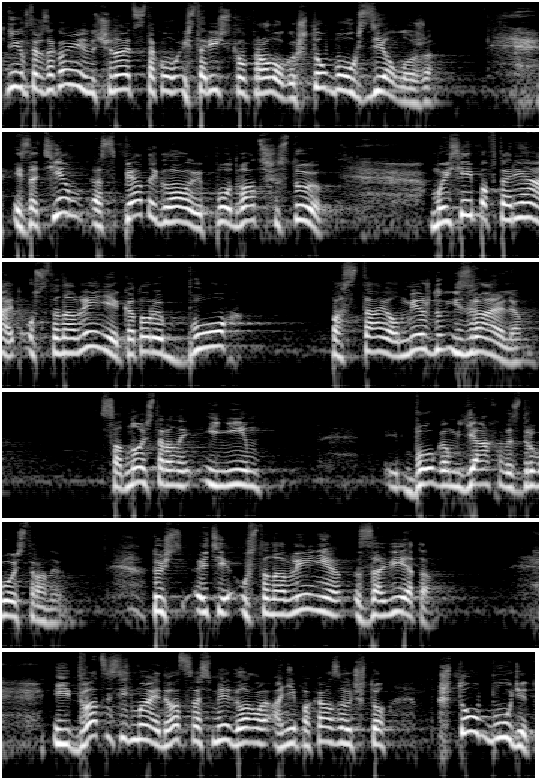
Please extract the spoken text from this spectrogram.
Книга Второзакония начинается с такого исторического пролога. Что Бог сделал уже – и затем с 5 главы по 26 Моисей повторяет установление, которое Бог поставил между Израилем, с одной стороны, и ним, и Богом Яхве с другой стороны. То есть эти установления завета. И 27 и 28 главы, они показывают, что что будет,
